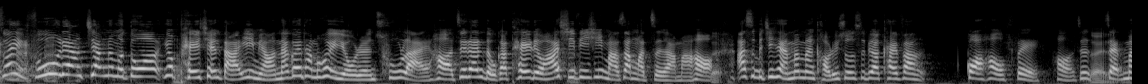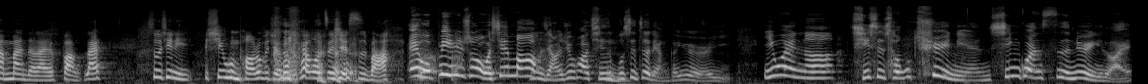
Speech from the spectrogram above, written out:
所以服务量降那么多，又赔钱打疫苗，难怪他们会有人出来哈。这单都给推流啊，CDC 马上嘛折啊嘛哈。啊，是不是接下来慢慢考虑说，是不是要开放挂号费？哈，这再慢慢的来放来。苏青，你新闻跑那么久，没看过这些事吧？哎，我必须说，我先帮他们讲一句话，其实不是这两个月而已。因为呢，其实从去年新冠肆虐以来，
